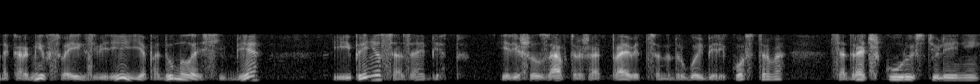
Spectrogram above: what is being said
Накормив своих зверей, я подумал о себе и принялся за обед. Я решил завтра же отправиться на другой берег острова, содрать шкуры с тюленей,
